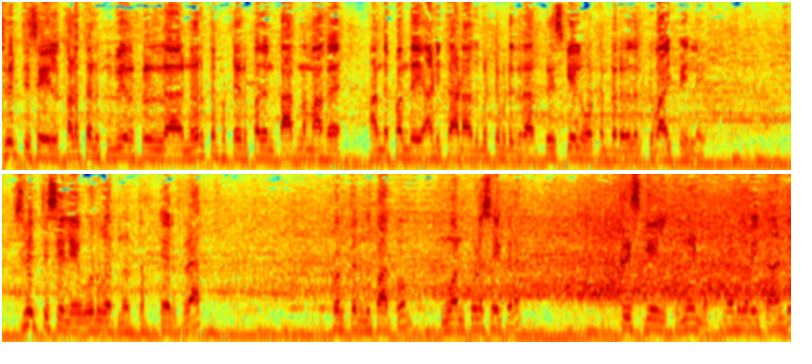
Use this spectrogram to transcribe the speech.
ஸ்லிப் திசையில் களத்தடுப்பு வீரர்கள் நிறுத்தப்பட்டு இருப்பதன் காரணமாக அந்த பந்தை அடித்தாடாது விட்டுவிடுகிறார். கிறிஸ் ஓட்டம் பெறுவதற்கு வாய்ப்பு இல்லை. ஸ்லிப் திசையிலே ஒருவர் நிறுத்தப்பட்டு இருக்கிறார் பொறுத்திருந்து பார்ப்போம். நுவன் குலசேகர கிறிஸ் கெயிலுக்கு மீண்டும் நடுவரை தாண்டி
